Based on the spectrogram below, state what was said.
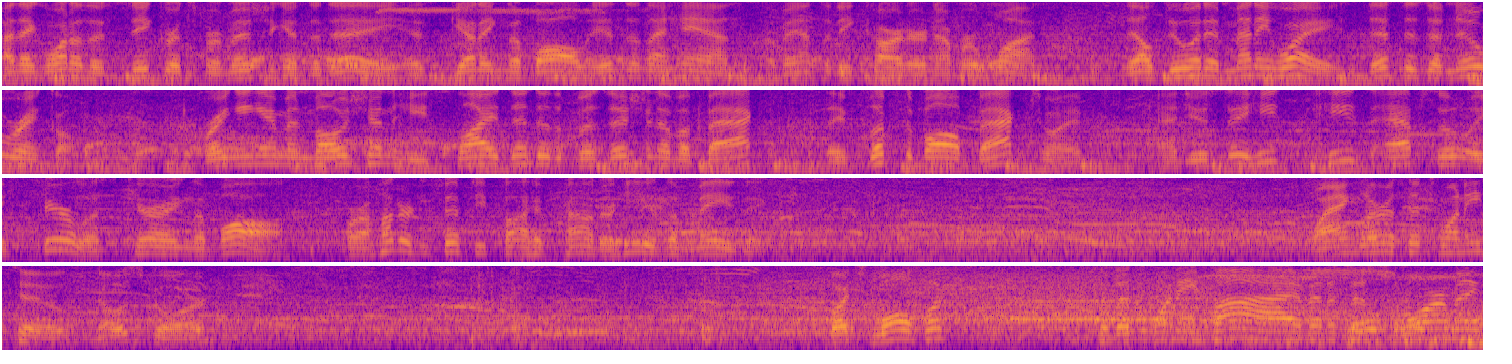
I think one of the secrets for Michigan today is getting the ball into the hands of Anthony Carter, number one. They'll do it in many ways. This is a new wrinkle. Bringing him in motion, he slides into the position of a back. They flip the ball back to him, and you see he's he's absolutely fearless carrying the ball. For a 155 pounder, he is amazing. Wangler at the 22, no score. Butch Woolfolk to the 25, and it's a swarming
